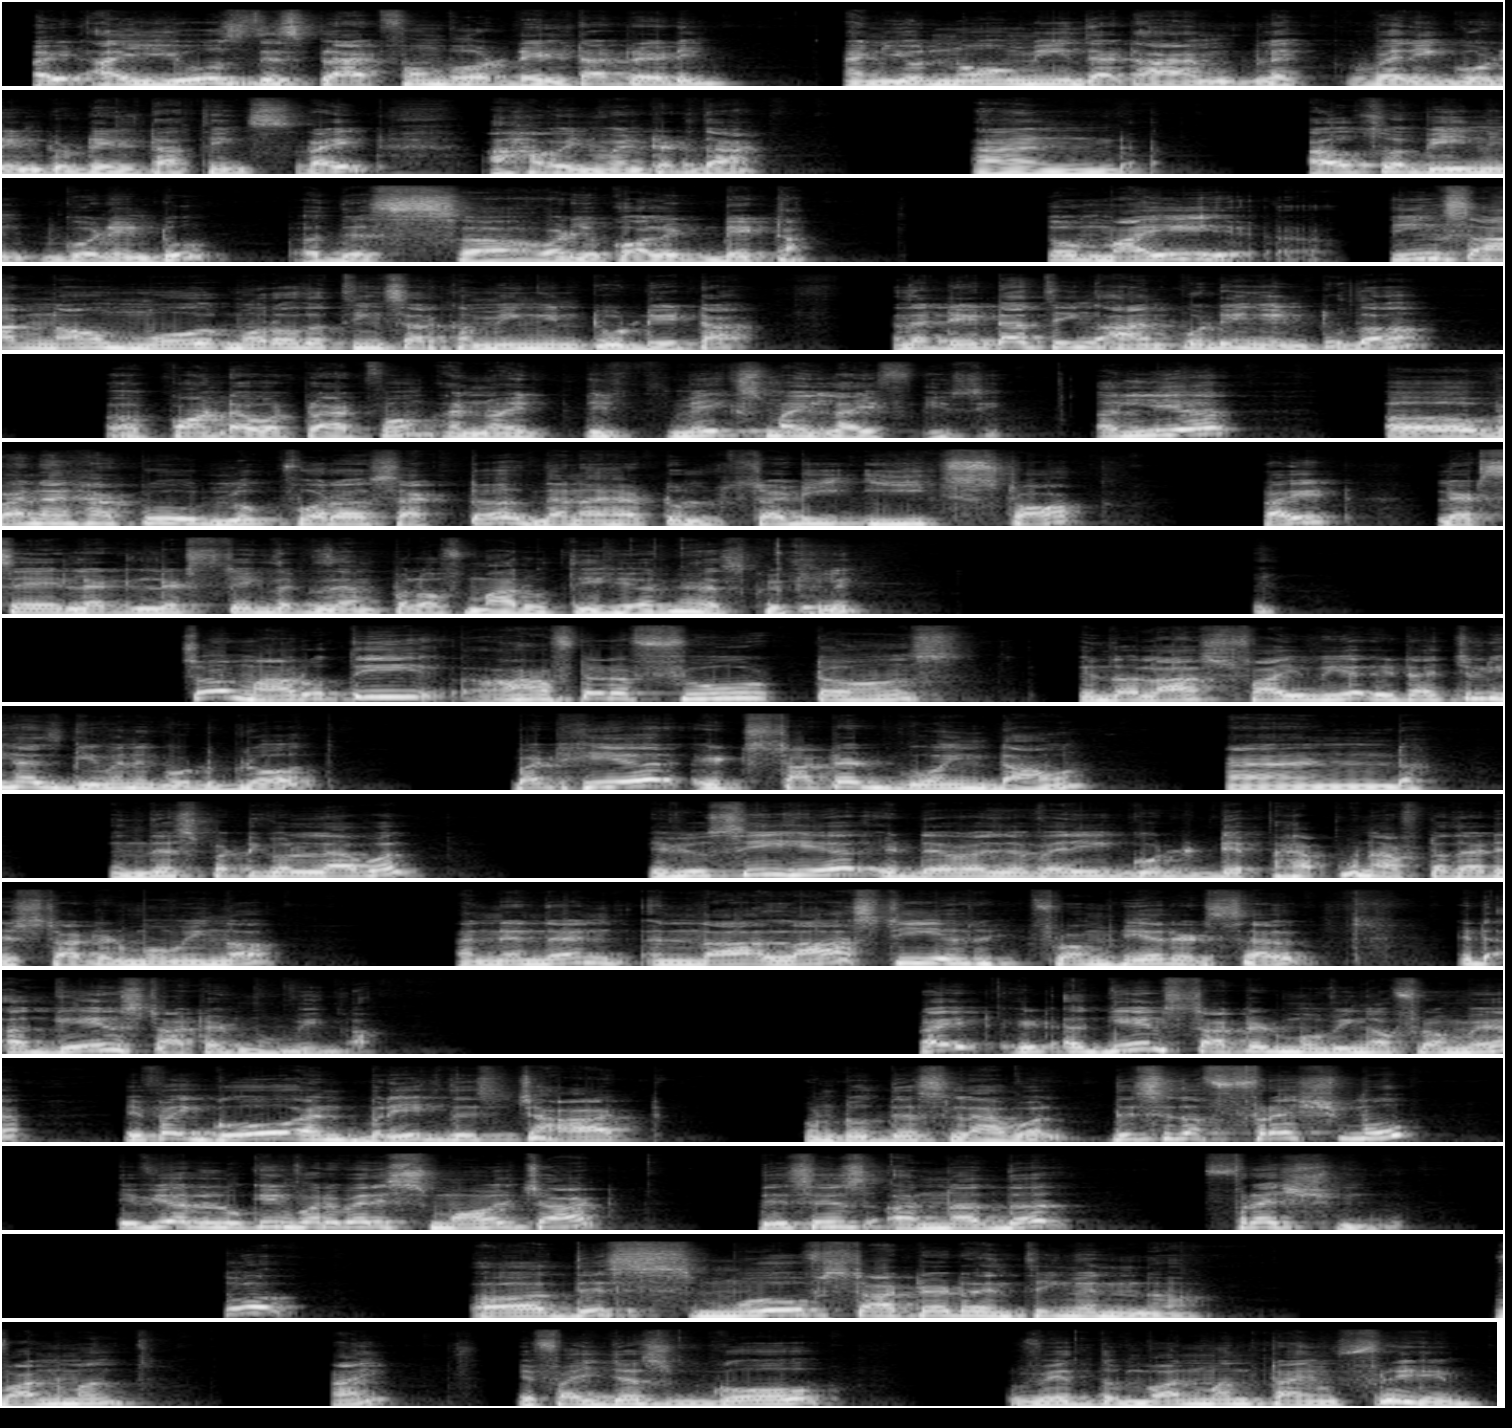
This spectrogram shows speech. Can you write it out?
right? I use this platform for delta trading, and you know me that I am like very good into delta things, right? I have invented that, and I also been good into uh, this uh, what do you call it data. So my things are now more more of the things are coming into data, and the data thing I'm putting into the uh, Quantower platform, and it, it makes my life easy. Earlier uh, when I have to look for a sector, then I have to study each stock, right? Let's say, let, let's take the example of Maruti here guys quickly. So Maruti, after a few turns in the last five years, it actually has given a good growth. But here it started going down and in this particular level, if you see here, it, there was a very good dip happen. After that, it started moving up and then, then in the last year from here itself it again started moving up right? It again started moving up from here. If i go and break this chart onto this level this is a fresh move. If you are looking for a very small chart this is another fresh move. So uh, this move started i think in uh, one month time. If i just go with the one month time frame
